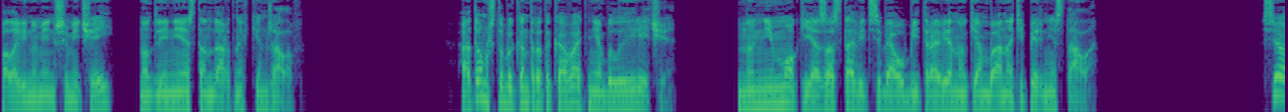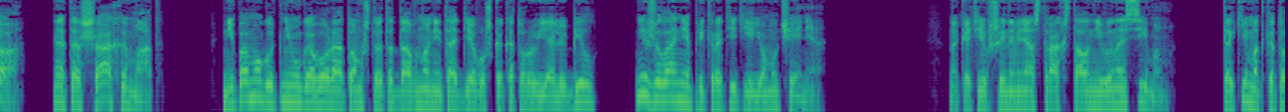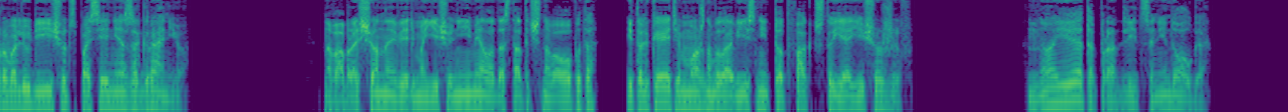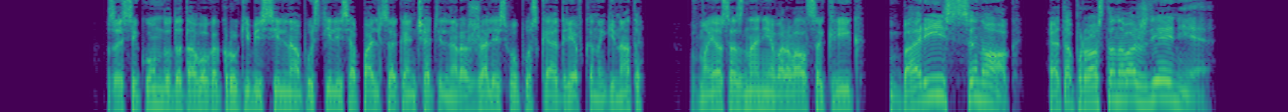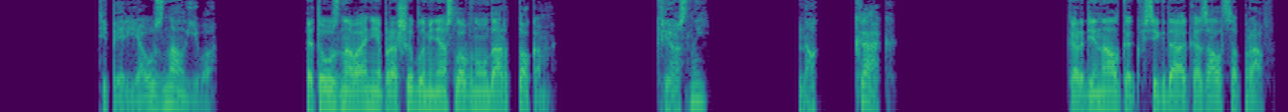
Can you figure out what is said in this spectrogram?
половину меньше мечей, но длиннее стандартных кинжалов. О том, чтобы контратаковать, не было и речи. Но не мог я заставить себя убить Равену, кем бы она теперь ни стала. Все, это шах и мат. Не помогут ни уговоры о том, что это давно не та девушка, которую я любил, ни желание прекратить ее мучения. Накативший на меня страх стал невыносимым, таким, от которого люди ищут спасения за гранью. Новообращенная ведьма еще не имела достаточного опыта, и только этим можно было объяснить тот факт, что я еще жив. Но и это продлится недолго. За секунду до того, как руки бессильно опустились, а пальцы окончательно разжались, выпуская древко на генаты, в мое сознание ворвался крик «Борись, сынок! Это просто наваждение!» Теперь я узнал его. Это узнавание прошибло меня словно удар током. Крестный? Но как? Кардинал, как всегда, оказался прав.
